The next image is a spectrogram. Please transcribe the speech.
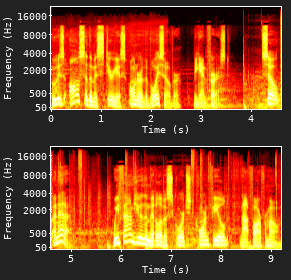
who is also the mysterious owner of the voiceover, began first. So, Anetta, we found you in the middle of a scorched cornfield not far from home.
